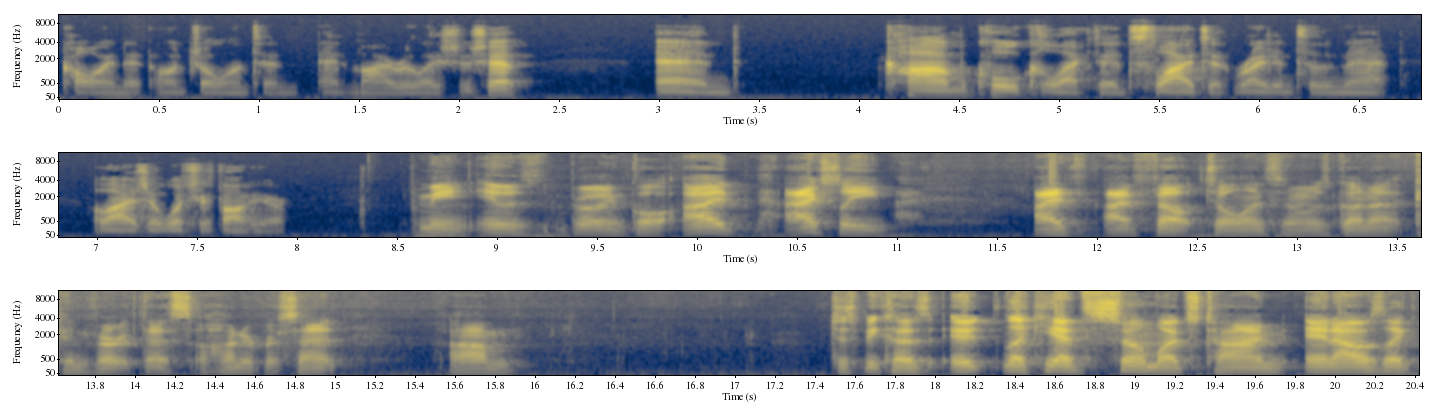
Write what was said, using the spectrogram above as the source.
calling it on Joelinton and my relationship. And calm, cool, collected, slides it right into the net. Elijah, what's your thought here? I mean, it was brilliant goal. I actually, I I felt Joelinton was going to convert this 100. Um, Just because it like he had so much time, and I was like,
